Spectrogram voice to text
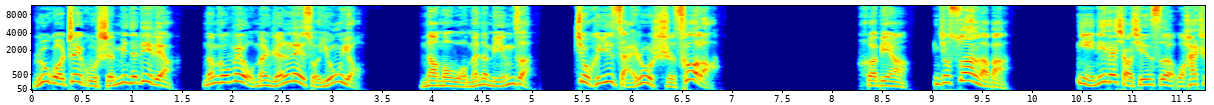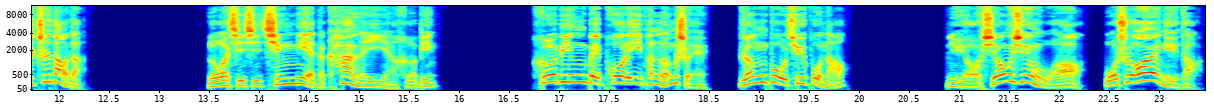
如果这股神秘的力量能够为我们人类所拥有，那么我们的名字就可以载入史册了。何冰，你就算了吧，你那点小心思我还是知道的。罗西西轻蔑地看了一眼何冰，何冰被泼了一盆冷水，仍不屈不挠。你要相信我，我是爱你的，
